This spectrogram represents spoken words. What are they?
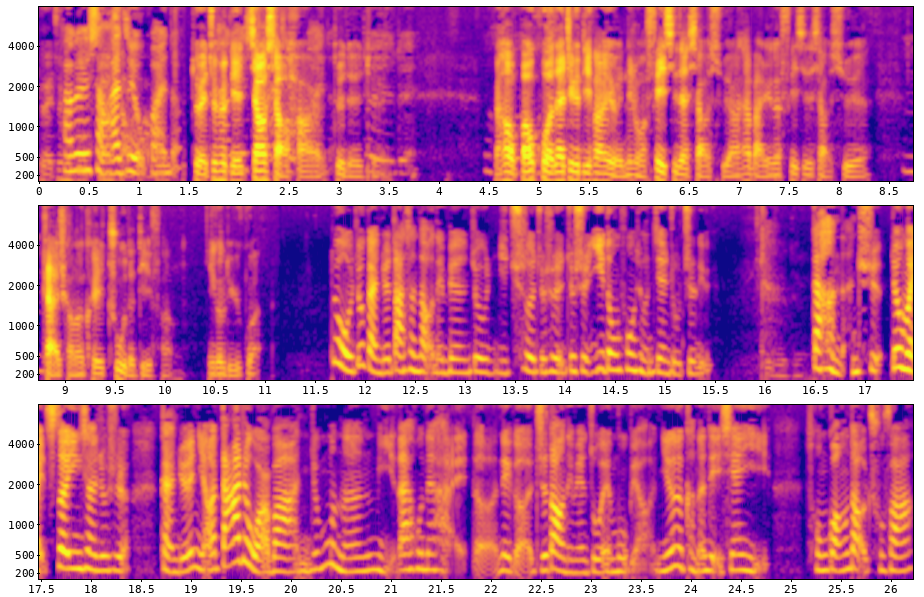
对，还有跟小孩子有关的，对，就是给教小小孩儿。对对。对对对。然后包括在这个地方有那种废弃的小学，然后他把这个废弃的小学嗯改成了可以住的地方，一个旅馆。对，我就感觉大三岛那边就一去了就是就是伊东风雄建筑之旅，对对对。但很难去。就每次的印象就是，感觉你要搭着玩吧，你就不能以濑户内海的那个直岛那边作为目标，你就可能得先以从广岛出发。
